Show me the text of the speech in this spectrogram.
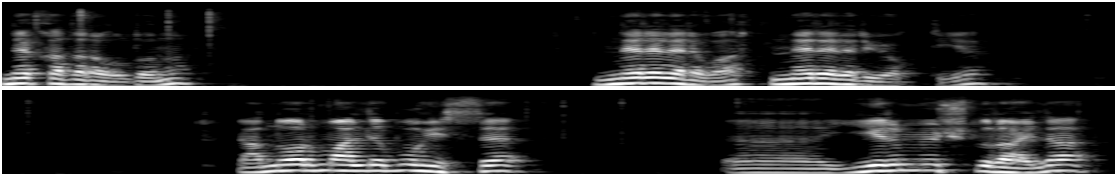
Ne kadar olduğunu. Nereleri var, nereleri yok diye. Ya normalde bu hisse e, 23 lirayla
